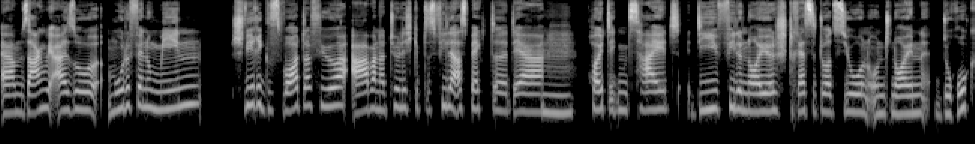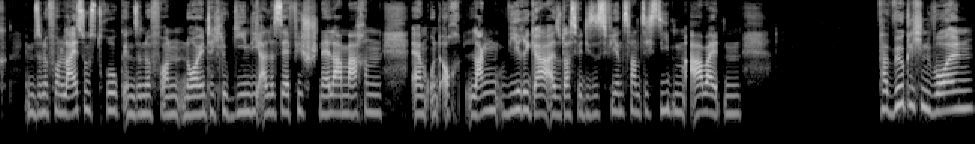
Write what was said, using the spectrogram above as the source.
ähm, sagen wir also Modephänomen, schwieriges Wort dafür, aber natürlich gibt es viele Aspekte der mhm. heutigen Zeit, die viele neue Stresssituationen und neuen Druck im Sinne von Leistungsdruck, im Sinne von neuen Technologien, die alles sehr viel schneller machen ähm, und auch langwieriger, also dass wir dieses 24-7 Arbeiten verwirklichen wollen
